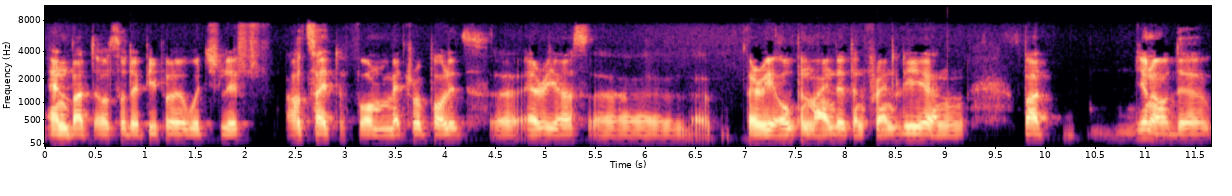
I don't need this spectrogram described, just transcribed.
and but also the people which live outside from metropolis uh, areas, uh, very open-minded and friendly, and but you know the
